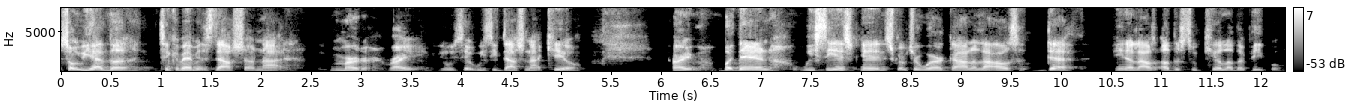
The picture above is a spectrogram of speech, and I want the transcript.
so we have the Ten Commandments: "Thou shalt not murder." Right? We say we see "Thou shalt not kill." All right, but then we see in, in Scripture where God allows death and allows others to kill other people.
